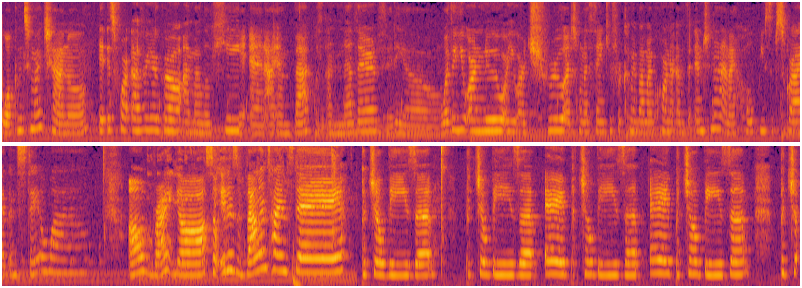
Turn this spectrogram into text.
welcome to my channel. It is forever your girl, I'm Alohi, and I am back with another video. Whether you are new or you are true, I just want to thank you for coming by my corner of the internet and I hope you subscribe and stay a while. Alright y'all, so it is Valentine's Day. Put your bees up, put your bees up, a put your bees up, a put your bees up, put your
